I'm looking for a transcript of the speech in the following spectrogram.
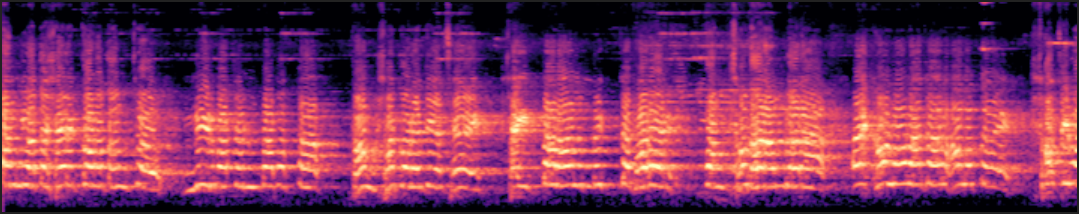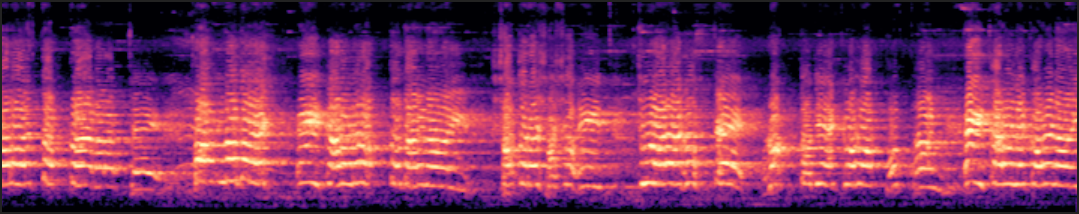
বাংলাদেশের গণতন্ত্র নির্বাচন ব্যবস্থা ধ্বংস করে দিয়েছে, সেই তারাল মির্জাফরের বংশধর আমলারা এখনও রাজার হালতে সচিবালয় তপ্রায় বেড়াচ্ছে। বাংলাদেশ এই কারণে রক্ত দেয় নাই। সতেরোশো শহীদ জুলাই আগস্টে রক্ত দিয়ে গণ অভ্যুত্থান এই কারণে করে নাই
